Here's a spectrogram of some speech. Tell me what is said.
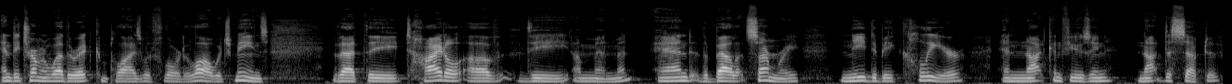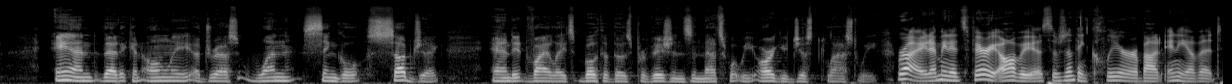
and determine whether it complies with Florida law, which means that the title of the amendment and the ballot summary need to be clear and not confusing, not deceptive, and that it can only address one single subject and it violates both of those provisions and that's what we argued just last week. Right. I mean it's very obvious. There's nothing clear about any of it.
